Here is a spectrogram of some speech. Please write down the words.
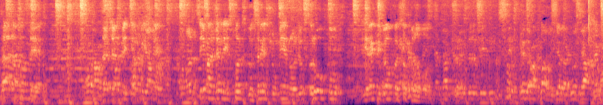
Nadamo se da će nas biti još više. Svima želim sportsku sreću, mirnu ruku i rekli bi oko Sokolovo. Idemo aplauz, jedan ljudi, ja ne mogu.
